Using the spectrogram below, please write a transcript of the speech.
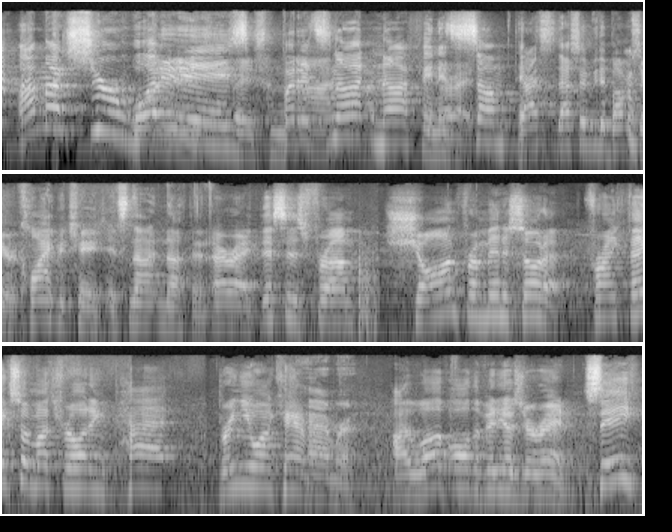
I'm not sure what What it is- is, it's but it's not not nothing. It's right. something. That's that's gonna be the bumper sticker. Climate change. It's not nothing. All right. This is from Sean from Minnesota. Frank, thanks so much for letting Pat bring you on camera. Camera. I love all the videos you're in. See?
